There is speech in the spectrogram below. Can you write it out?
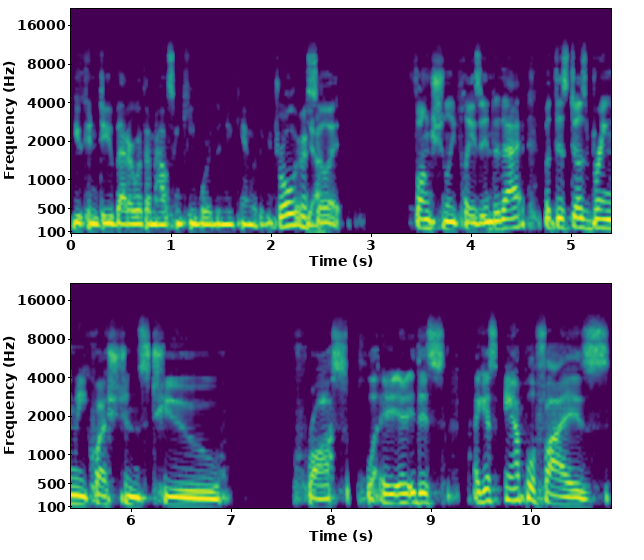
you can do better with a mouse and keyboard than you can with a controller. Yeah. So it functionally plays into that. But this does bring me questions to cross play. This, I guess, amplifies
